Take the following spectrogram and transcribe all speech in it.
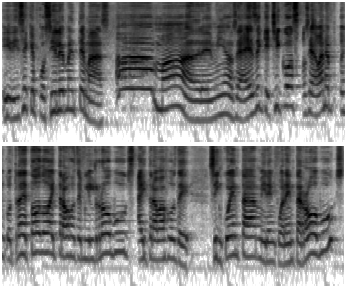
y dice que posiblemente más. ¡Ah, madre mía! O sea, es de que chicos, o sea, van a encontrar de todo. Hay trabajos de 1000 Robux, hay trabajos de 50, miren, 40 Robux.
